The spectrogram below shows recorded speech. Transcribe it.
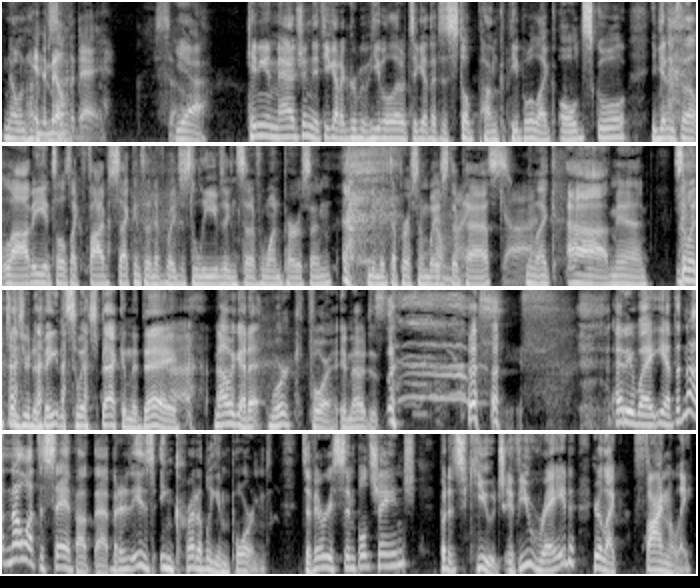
No one in the middle of the day. So Yeah. Can you imagine if you got a group of people that are together to still punk people like old school? You get into that lobby until it's like five seconds and everybody just leaves instead of one person. And you make that person waste Oh their pass. You're like, ah, man, so much easier to bait and switch back in the day. Now we got to work for it, you know, just. Anyway, yeah, not, not a lot to say about that, but it is incredibly important. It's a very simple change, but it's huge. If you raid, you're like, finally,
